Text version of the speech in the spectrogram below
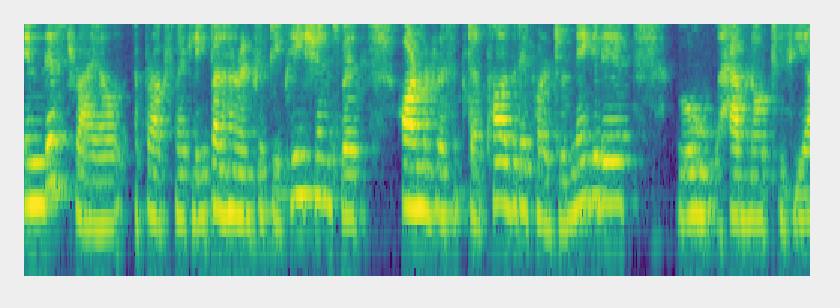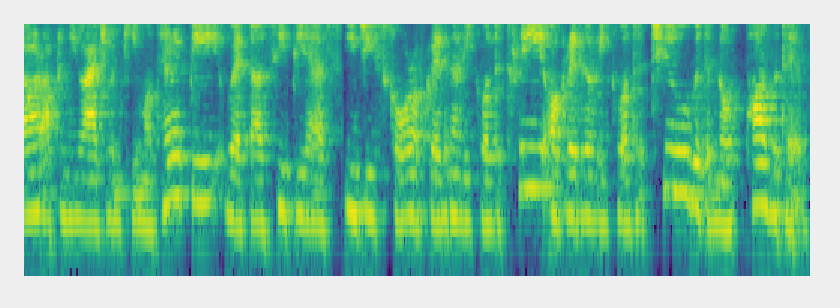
In this trial, approximately 150 patients with hormone receptor positive, HER2 negative, who have no PCR after neoadjuvant chemotherapy with a CPS EG score of greater than or equal to 3 or greater than or equal to 2 with a node positive.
